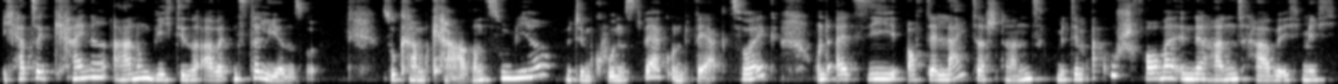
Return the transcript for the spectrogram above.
ich hatte keine Ahnung, wie ich diese Arbeit installieren soll. So kam Karen zu mir mit dem Kunstwerk und Werkzeug und als sie auf der Leiter stand mit dem Akkuschrauber in der Hand, habe ich mich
